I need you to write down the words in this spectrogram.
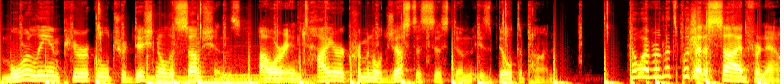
morally empirical traditional assumptions our entire criminal justice system is built upon. However, let's put that aside for now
